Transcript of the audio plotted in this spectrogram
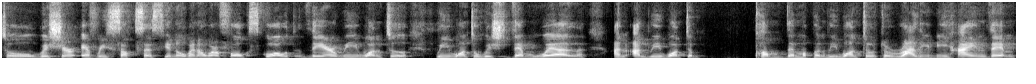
to wish her every success. You know, when our folks go out there, we want to we want to wish them well, and and we want to pump them up and we want to, to rally behind them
